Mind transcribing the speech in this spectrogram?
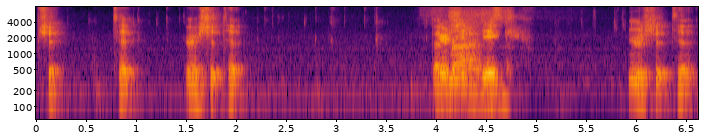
shit tit. You're a shit tit. That You're a shit dick. You're a shit tit.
